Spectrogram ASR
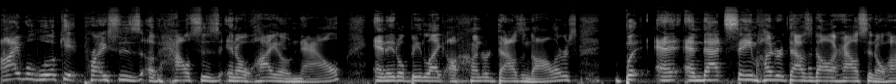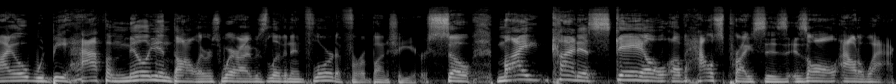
I will look at prices of houses in Ohio now, and it'll be like a hundred thousand dollars. But and, and that same hundred thousand dollar house in Ohio would be half a million dollars where I was living in Florida for a bunch of years. So my kind of scale of house prices is all out of whack.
